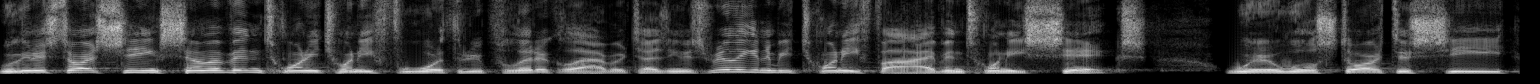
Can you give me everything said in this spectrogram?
We're going to start seeing some of it in 2024 through political advertising. It's really going to be 25 and 26 where we'll start to see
